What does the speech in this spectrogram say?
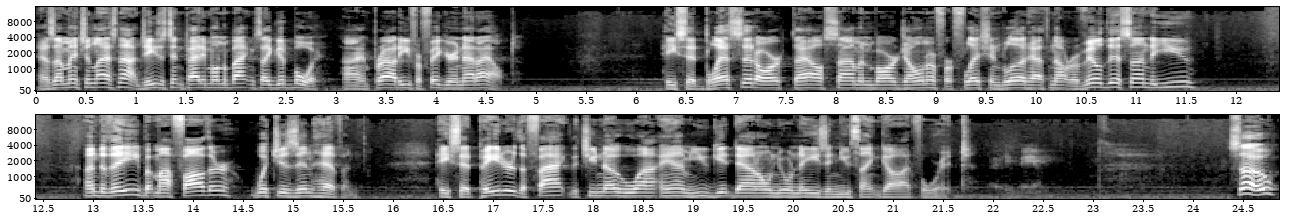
as I mentioned last night, Jesus didn't pat him on the back and say, Good boy, I am proud of you for figuring that out. He said, Blessed art thou, Simon Bar Jonah, for flesh and blood hath not revealed this unto you, unto thee, but my Father which is in heaven. He said, Peter, the fact that you know who I am, you get down on your knees and you thank God for it. Amen. So,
